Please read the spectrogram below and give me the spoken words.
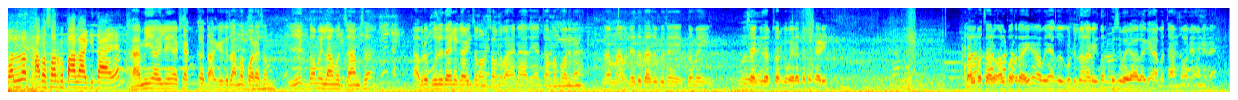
बल्ल थापा सरको पाला गीत आयो हामी अहिले यहाँ ठ्याक्क धार्केको जाममा परेका छौँ। एकदमै लामो जाम छ। हाम्रो बुधे दाइले गाडी चलाउन सक्नु भएन आज यहाँ जाममा परेर। जाममा हाम्रो नेता दाजुको चाहिँ एकदमै हिसाब किताब चर्को भइरहेको छ पछाडि। बालबच्चाहरू अल्पत्र होइन। अब यहाँको होटेलवालाहरू एकदम खुसी भइरहेको होला क्या। अब जाम पऱ्यो भनेर।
